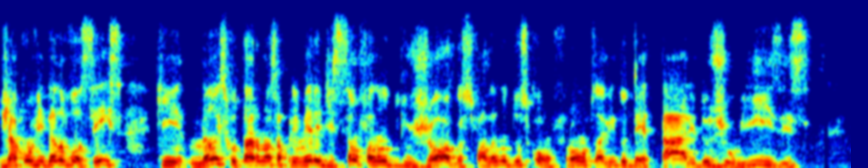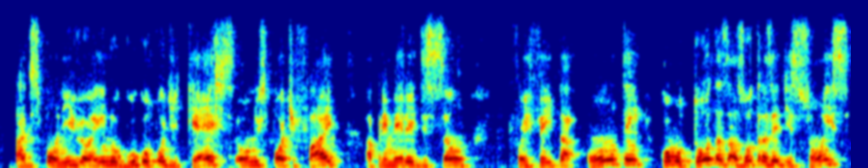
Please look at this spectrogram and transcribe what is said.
Já convidando vocês que não escutaram nossa primeira edição, falando dos jogos, falando dos confrontos ali, do detalhe, dos juízes. Está disponível aí no Google Podcasts ou no Spotify. A primeira edição foi feita ontem, como todas as outras edições.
